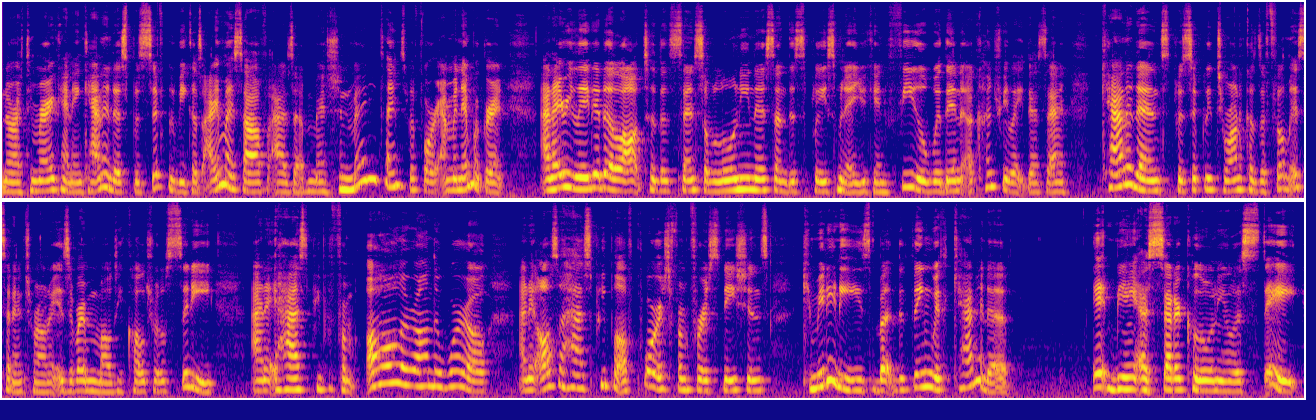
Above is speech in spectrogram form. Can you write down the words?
North America and in Canada specifically because I myself, as I've mentioned many times before, I'm an immigrant and I related a lot to the sense of loneliness and displacement that you can feel within a country like this. And Canada and specifically Toronto, because the film is set in Toronto, is a very multicultural city and it has people from all around the world and it also has people, of course, from First Nations communities. But the thing with Canada it being a settler colonialist state,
